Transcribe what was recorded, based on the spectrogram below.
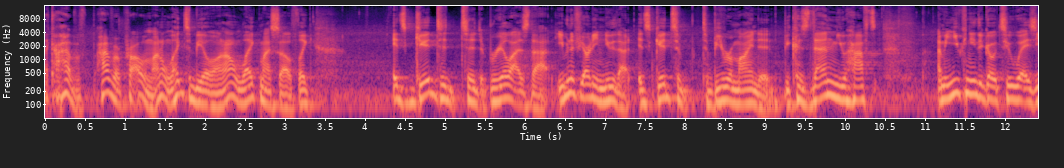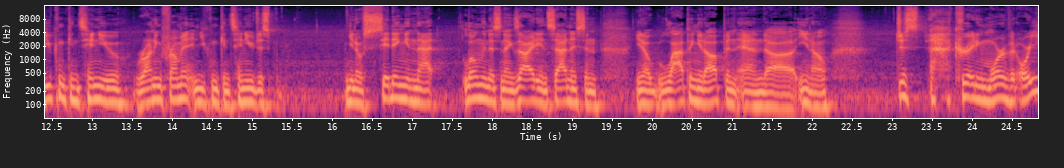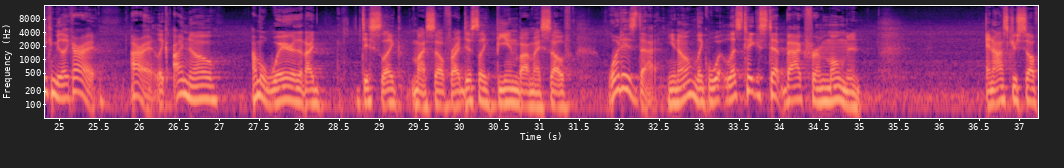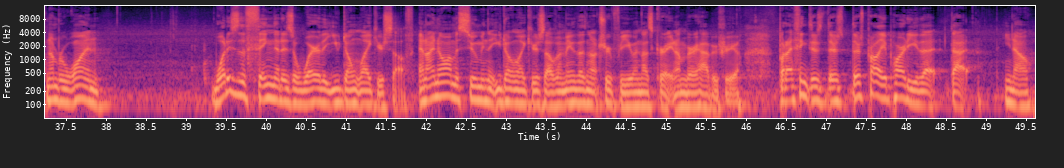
like I have I have a problem. I don't like to be alone. I don't like myself. Like it's good to to realize that, even if you already knew that. It's good to to be reminded because then you have to I mean, you can either go two ways. You can continue running from it and you can continue just, you know, sitting in that loneliness and anxiety and sadness and, you know, lapping it up and, and, uh, you know, just creating more of it. Or you can be like, all right, all right, like I know, I'm aware that I dislike myself or I dislike being by myself. What is that? You know, like what, let's take a step back for a moment and ask yourself number one, what is the thing that is aware that you don't like yourself? And I know I'm assuming that you don't like yourself, and maybe that's not true for you, and that's great. And I'm very happy for you. But I think there's there's there's probably a part of you that that you know,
